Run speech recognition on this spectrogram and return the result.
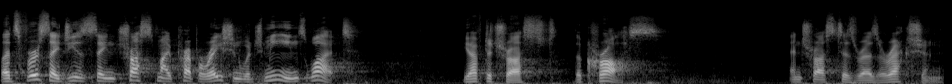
Let's first say Jesus saying, Trust my preparation, which means what? You have to trust the cross and trust his resurrection.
